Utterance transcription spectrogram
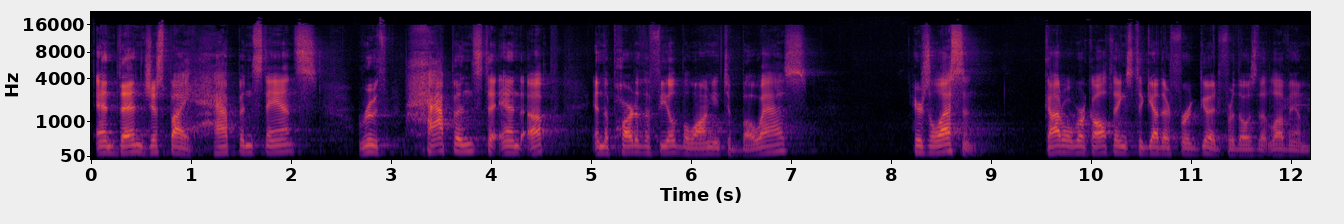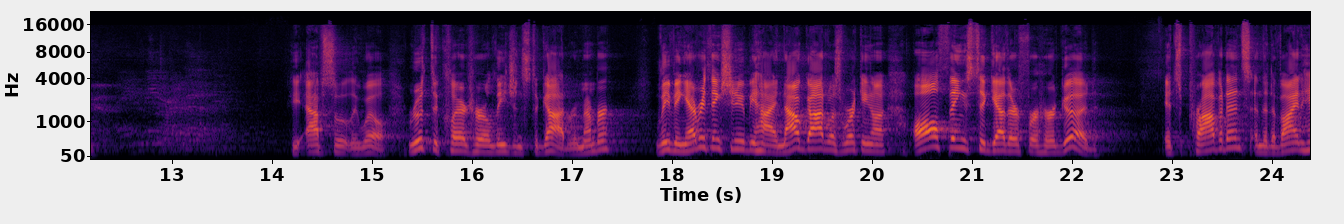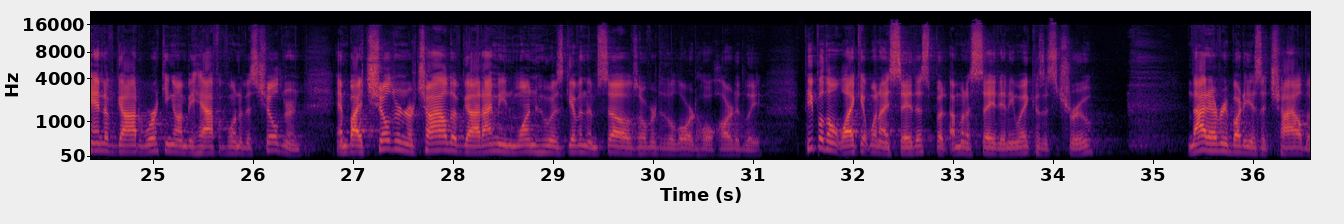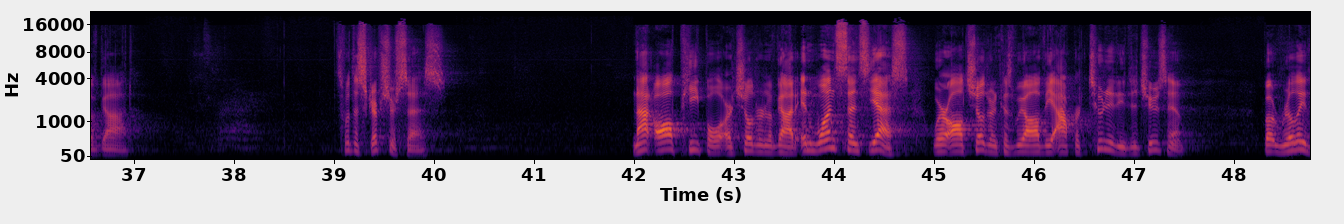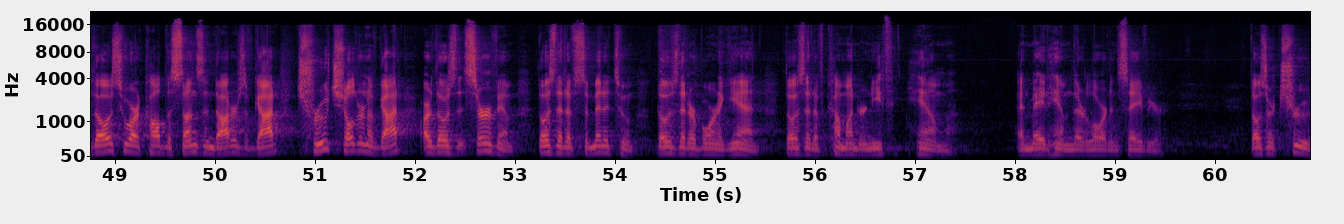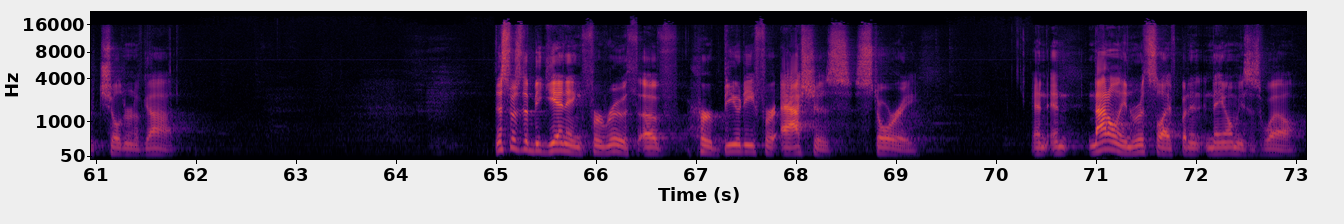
And then, just by happenstance, Ruth happens to end up in the part of the field belonging to Boaz. Here's a lesson God will work all things together for good for those that love him. He absolutely will. Ruth declared her allegiance to God, remember? Leaving everything she knew behind. Now God was working on all things together for her good. It's providence and the divine hand of God working on behalf of one of his children. And by children or child of God, I mean one who has given themselves over to the Lord wholeheartedly. People don't like it when I say this, but I'm going to say it anyway because it's true. Not everybody is a child of God. That's what the scripture says. Not all people are children of God. In one sense, yes, we're all children because we all have the opportunity to choose Him. But really, those who are called the sons and daughters of God, true children of God, are those that serve Him, those that have submitted to Him, those that are born again, those that have come underneath Him and made Him their Lord and Savior. Those are true children of God. This was the beginning for Ruth of her beauty for ashes story. And, and not only in Ruth's life, but in Naomi's as well.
